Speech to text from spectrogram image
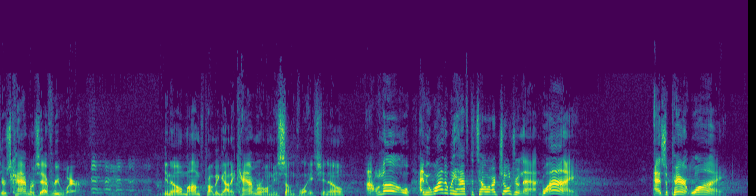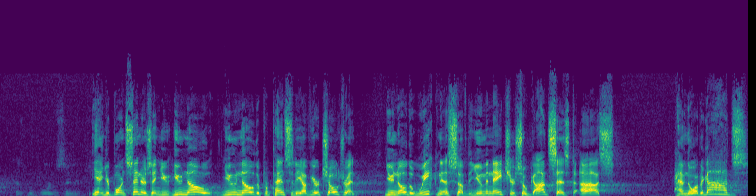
there's cameras everywhere. You know, mom's probably got a camera on me someplace, you know? I don't know. I mean, why do we have to tell our children that? Why? As a parent, why? Because we're born sinners. Yeah, you're born sinners, and you, you, know, you know the propensity of your children. You know the weakness of the human nature. So God says to us, have no other gods.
